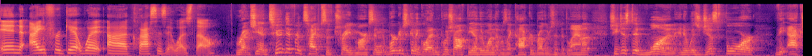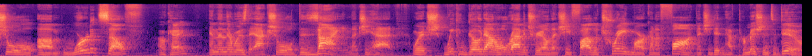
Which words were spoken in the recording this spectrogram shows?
And I forget what uh, classes it was though. Right. She had two different types of trademarks, and we're just going to go ahead and push off the other one that was like Cocker Brothers of Atlanta. She just did one, and it was just for the actual um, word itself, okay? And then there was the actual design that she had, which we can go down a whole rabbit trail that she filed a trademark on a font that she didn't have permission to do,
